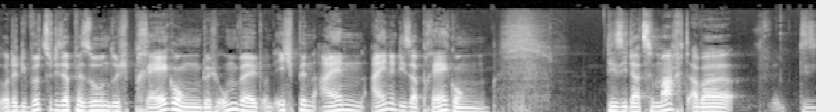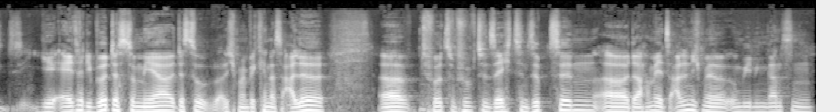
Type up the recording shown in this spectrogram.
oder die wird zu dieser Person durch Prägungen, durch Umwelt und ich bin ein, eine dieser Prägungen, die sie dazu macht, aber die, je älter die wird, desto mehr, desto, ich meine, wir kennen das alle, äh, 14, 15, 16, 17, äh, da haben wir jetzt alle nicht mehr irgendwie den ganzen,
